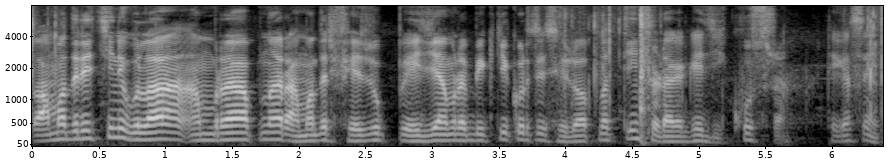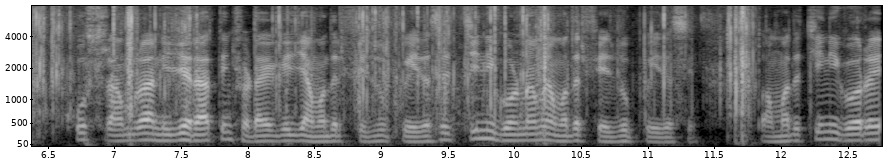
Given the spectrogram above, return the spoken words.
তো আমাদের এই চিনিগুলা আমরা আপনার, আমাদের ফেসবুক পেজে আমরা বিক্রি করতেছিল আপনার তিনশো টাকা কেজি খুচরা, ঠিক আছে? খুচরা আমরা নিজেরা তিনশো টাকা কেজি আমাদের ফেসবুক পেজ আছে, চিনিগড় নামে আমাদের ফেসবুক পেজ আছে। তো আমাদের চিনিগড়ে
